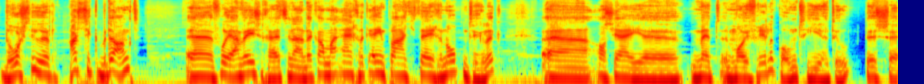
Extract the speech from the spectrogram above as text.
doorsturen. Hartstikke bedankt eh, voor je aanwezigheid. Nou, daar kan maar eigenlijk één plaatje tegenop natuurlijk. Eh, als jij eh, met een mooie frillen komt hier naartoe. Dus eh,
